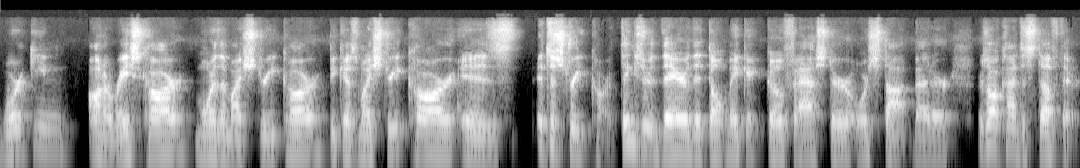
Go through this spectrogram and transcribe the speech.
working on a race car more than my street car because my street car is it's a street car. Things are there that don't make it go faster or stop better. There's all kinds of stuff there.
